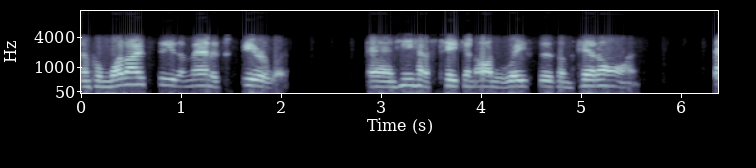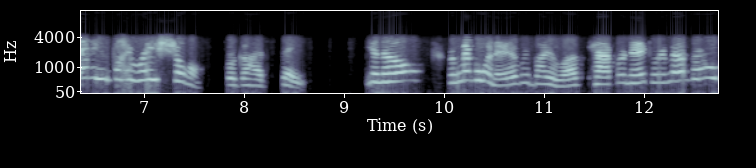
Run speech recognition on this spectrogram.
And from what I see, the man is fearless. And he has taken on racism head on. And he's biracial, for God's sake. You know? Remember when everybody loved Kaepernick? Remember? Oh,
